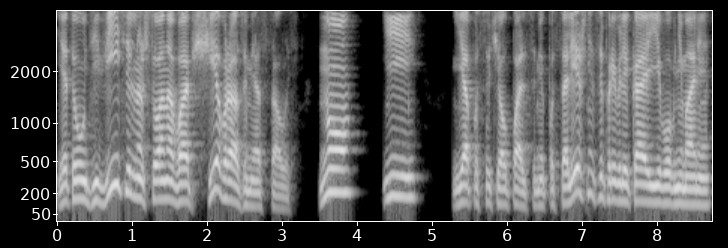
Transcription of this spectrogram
Это удивительно, что она вообще в разуме осталась. Но и... Я постучал пальцами по столешнице, привлекая его внимание.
